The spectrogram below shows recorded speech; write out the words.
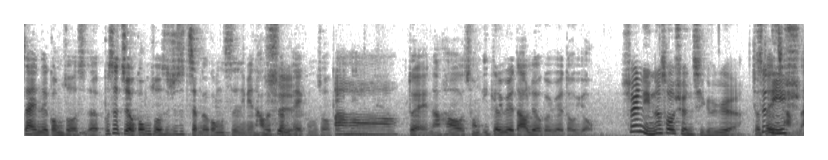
在那工作室，呃，不是只有工作室，就是整个公司里面他会分配工作给你。对，然后从一个月到六个月都有。所以你那时候选几个月？就最长的，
